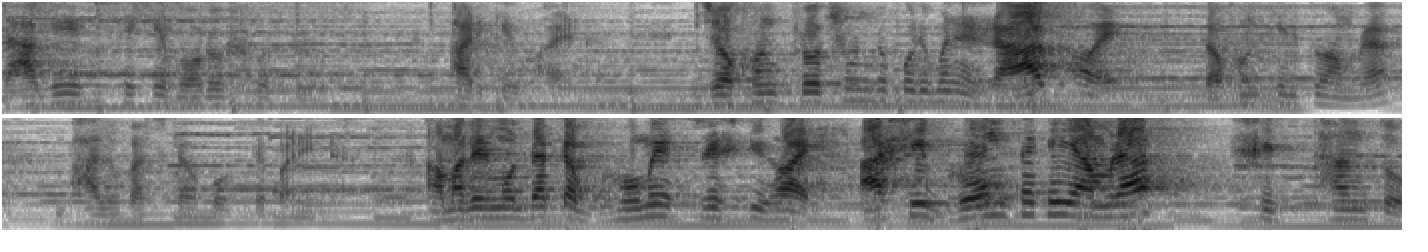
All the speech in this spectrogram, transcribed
রাগের থেকে বড় শত্রু আর কেউ হয় না। যখন প্রচণ্ড পরিমাণে রাগ হয়, তখন কিন্তু আমরা ভালো কাজটাও করতে পারি না। আমাদের মধ্যে একটা ভ্রমের সৃষ্টি হয়, আর সেই ভ্রম থেকেই আমরা সিদ্ধান্ত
